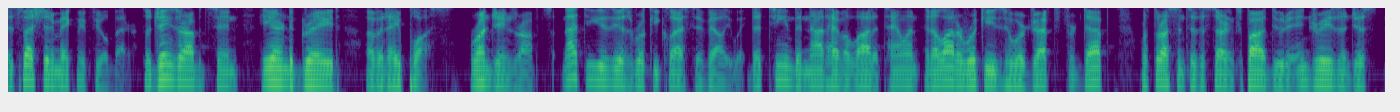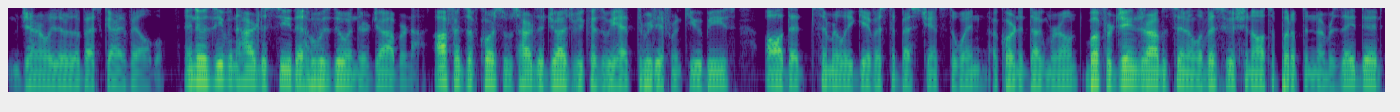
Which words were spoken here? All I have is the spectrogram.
especially to make me feel better. So James Robinson, he earned a grade of an A plus run James Robinson. Not the easiest rookie class to evaluate. The team did not have a lot of talent, and a lot of rookies who were drafted for depth were thrust into the starting spot due to injuries and just generally they're the best guy available. And it was even hard to see that who was doing their job or not. Offense, of course, was hard to judge because we had three different QBs, all that similarly gave us the best chance to win, according to Doug Marrone. But for James Robinson and Laviska Shenault to put up the numbers they did,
